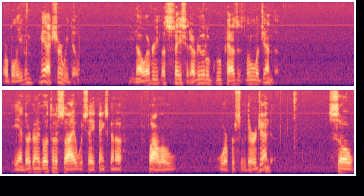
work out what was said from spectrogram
or believe them? Yeah, sure we do. You know, every let's face it, every little group has its little agenda. And they're going to go to the side which they think's going to follow or pursue their agenda. So,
